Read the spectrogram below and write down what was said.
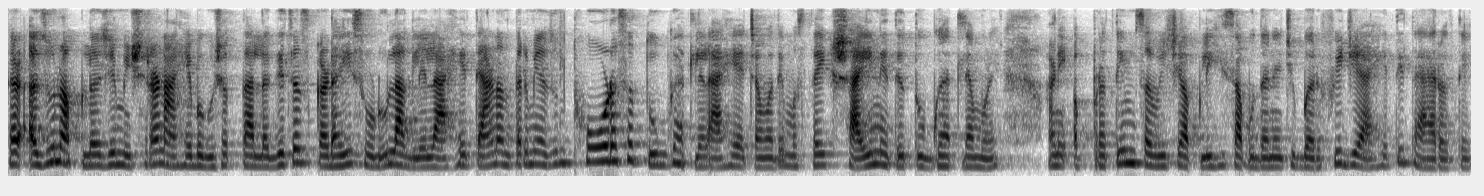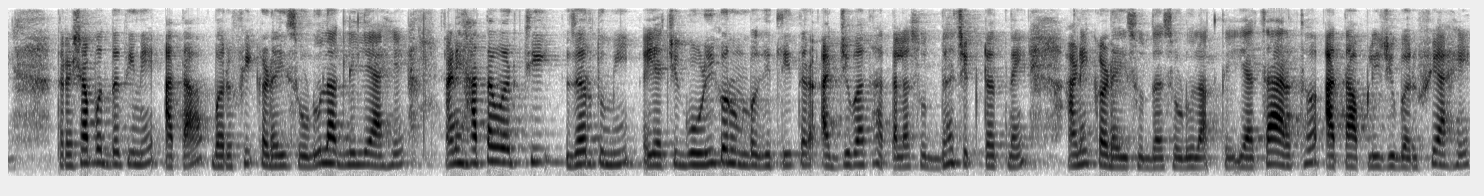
तर अजून अजून आपलं जे मिश्रण आहे बघू शकता लगेचच कढई सोडू लागलेलं आहे. त्यानंतर मी अजून थोडंसं तूप घातलेलं आहे. याच्यामध्ये मस्त एक शाईन येते तूप घातल्यामुळे. आणि अप्रतिम चवीची आपली ही साबुदाण्याची बर्फी जी आहे ती तयार होते. तर अशा पद्धतीने आता बर्फी कढई सोडू लागलेली आहे. आणि हातावरची जर तुम्ही याची गोळी करून बघितली तर अजिबात हाताला सुद्धा चिकटत नाही आणि कढईसुद्धा सोडू लागते. याचा अर्थ आता आपली जी बर्फी आहे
